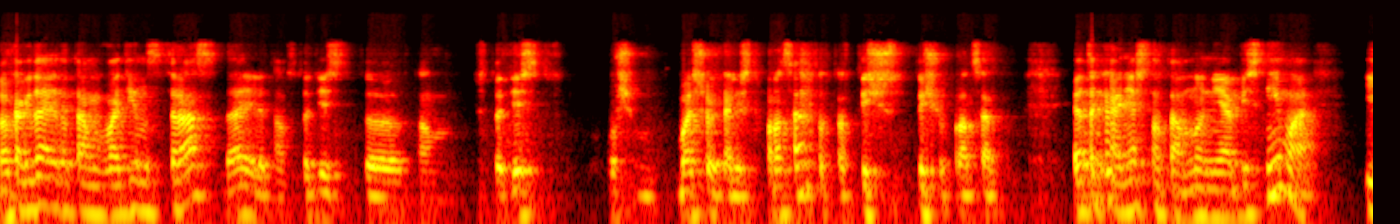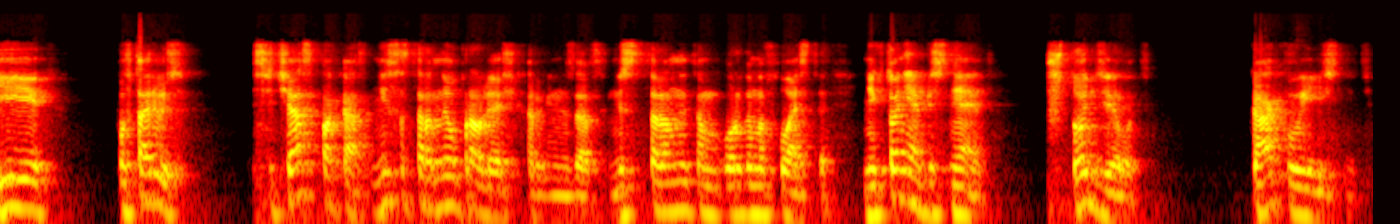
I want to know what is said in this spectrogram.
Но когда это там в 11 раз, да, или там 110, э, там, 110 в общем, большое количество процентов, там, тысячу, тысячу процентов, это, конечно, там, ну, необъяснимо. И, повторюсь, сейчас пока ни со стороны управляющих организаций, ни со стороны там, органов власти никто не объясняет, что делать, как выяснить,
